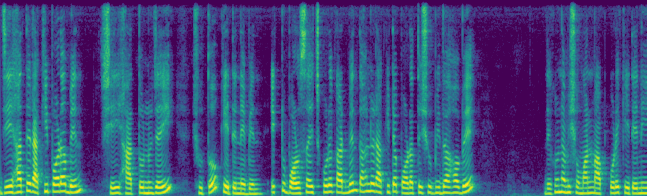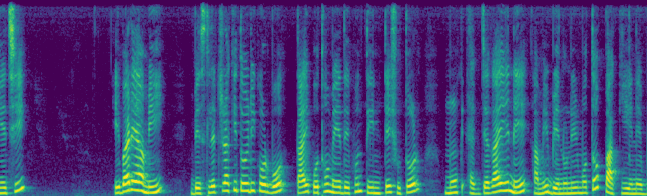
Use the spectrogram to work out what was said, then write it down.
যে হাতে রাখি পরাবেন, সেই হাত অনুযায়ী সুতো কেটে নেবেন। একটু বড় সাইজ করে কাটবেন তাহলে রাখিটা পরাতে সুবিধা হবে। দেখুন আমি সমান মাপ করে কেটে নিয়েছি। এবারে আমি ব্রেসলেট রাখি তৈরি করব? তাই প্রথমে দেখুন তিনটে সুতোর মুখ এক জায়গায় এনে আমি বেনুনির মতো পাকিয়ে নেব।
